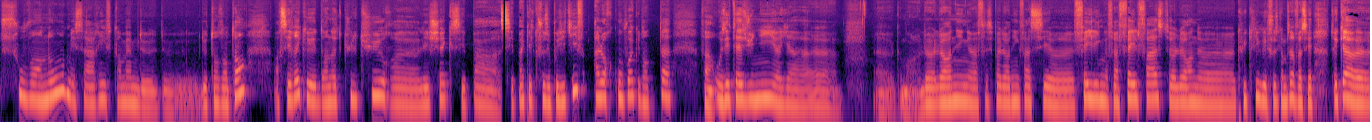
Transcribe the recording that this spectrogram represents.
Souvent non, mais ça arrive quand même de, de, de temps en temps. Alors c'est vrai que dans notre culture, euh, l'échec c'est pas c'est pas quelque chose de positif, alors qu'on voit que dans ta, enfin aux États-Unis euh, il y a euh, euh, comment le learning, c'est pas learning fast, c'est failing, enfin fail fast, learn quickly, quelque chose comme ça. Enfin c'est en tout cas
